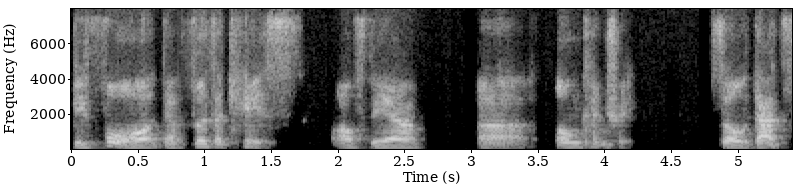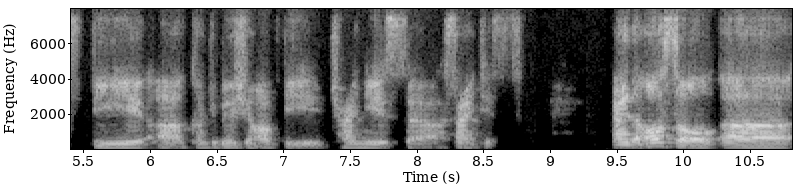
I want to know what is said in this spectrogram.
before the further case of their uh, own country. So that's the uh, contribution of the Chinese uh, scientists. And also uh,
